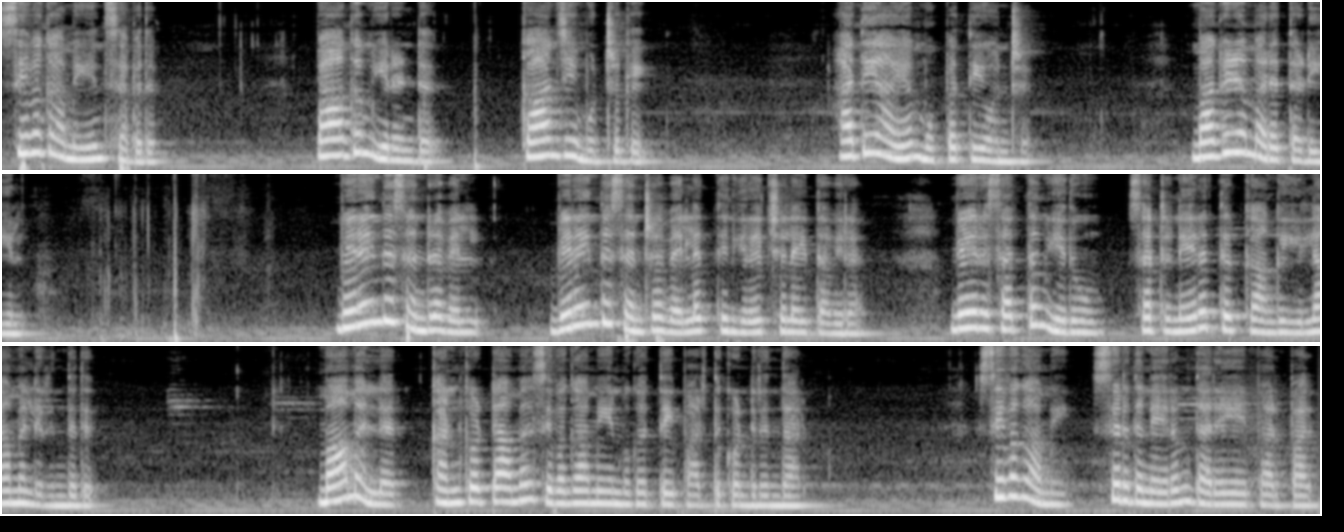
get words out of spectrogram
சிவகாமியின் சபதம். பாகம் இரண்டு காஞ்சி முற்றுகை. அத்தியாயம் முப்பத்தி ஒன்று மகிழ மரத்தடியில். விரைந்து சென்ற வெல் விரைந்து சென்ற வெள்ளத்தின் இறைச்சலை தவிர வேறு சத்தம் எதுவும் சற்று நேரத்திற்கு அங்கு இல்லாமல் இருந்தது. மாமல்லர் கண்கொட்டாமல் சிவகாமியின் முகத்தை பார்த்து கொண்டிருந்தார். சிவகாமி சிறிது நேரம் தரையை பார்ப்பாள்.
